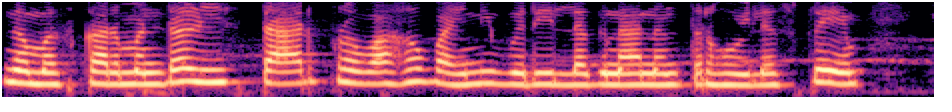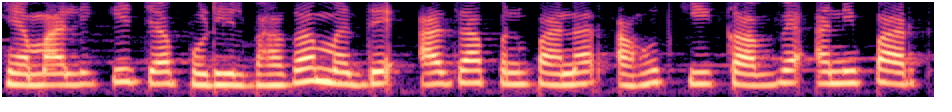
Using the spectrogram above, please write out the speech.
नमस्कार मंडळी स्टार प्रवाह वाहिनीवरील लग्नानंतर होईलच प्रेम ह्या मालिकेच्या पुढील भागामध्ये आज आपण पाहणार आहोत की काव्य आणि पार्थ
